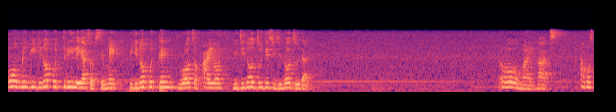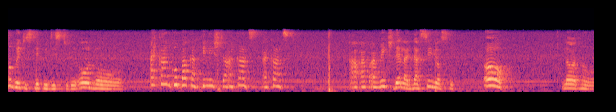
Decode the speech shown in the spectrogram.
oh, maybe you did not put three layers of cement, you did not put 10 rods of iron, you did not do this, you did not do that? Oh, my heart. I was not going to sleep with this today. Oh, no. I can't go back and finish. I can't. I can't. I, I've, I've reached there like that. Seriously. Oh, Lord, no.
